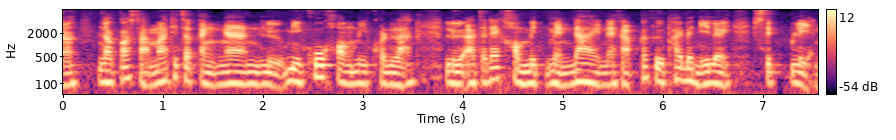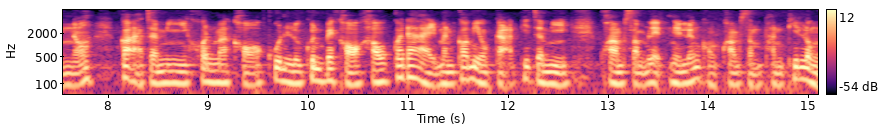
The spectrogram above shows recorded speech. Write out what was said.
นะแล้วก็สามารถที่จะแต่งงานหรือมีคู่ครองมีคนรัก หรืออาจจะได้คอมมิชเมนต์ได้นะครับ ก็คือไพ่ใบนี้เลย 10 เหรียญเนาะก็อาจจะมีคนมาขอคุณหรือคุณไปขอเขาก็ได้ มันก็มีโอกาสที่จะมีความสำเร็จในเรื่องของความสัมพันธ์ที่ลง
